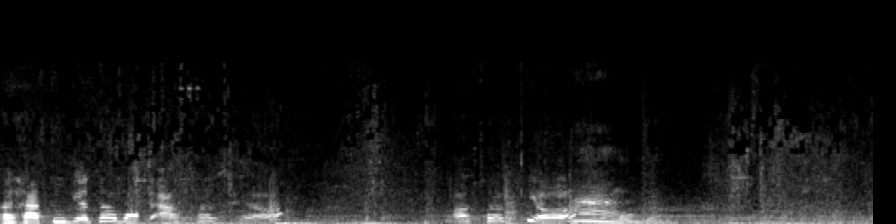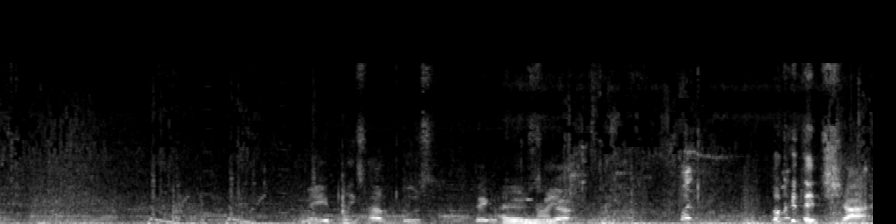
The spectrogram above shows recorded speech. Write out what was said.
I have to get the ball out of here. Out of here. Mm. Oh, no. May I please have boost? Thank I did you. So not. yeah. What? Look at the chat.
